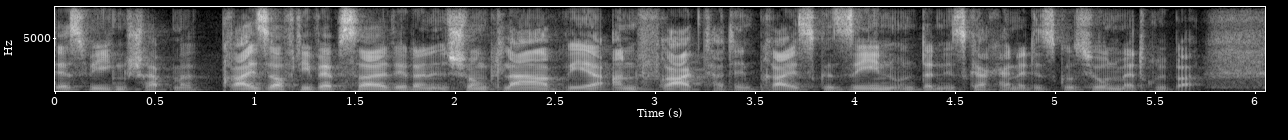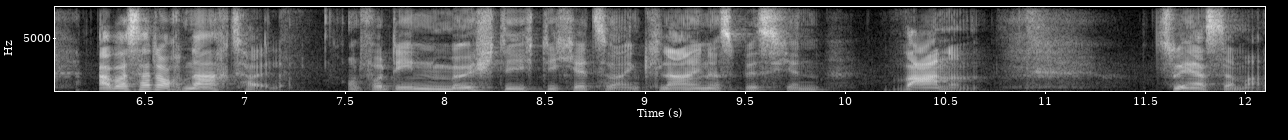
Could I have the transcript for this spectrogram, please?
deswegen schreibt man Preise auf die Webseite, dann ist schon klar, wer anfragt, hat den Preis gesehen und dann ist gar keine Diskussion mehr drüber. Aber es hat auch Nachteile und vor denen möchte ich dich jetzt so ein kleines bisschen warnen. Zuerst einmal,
